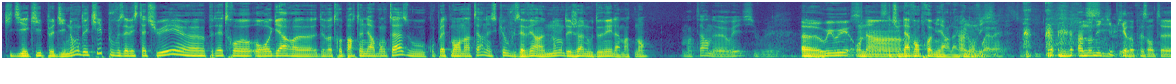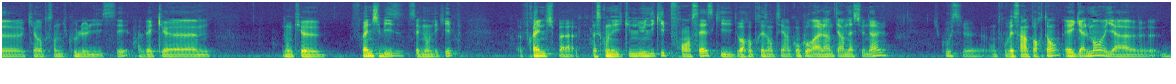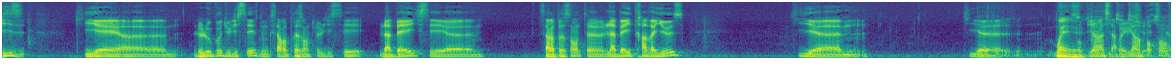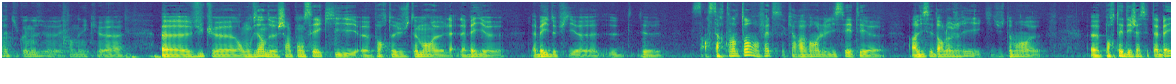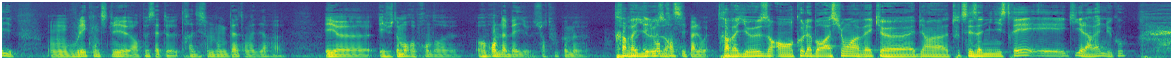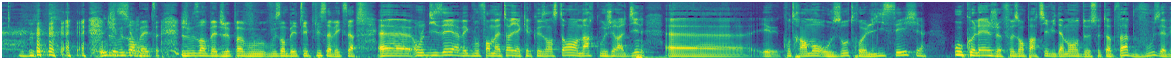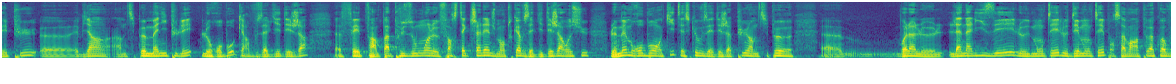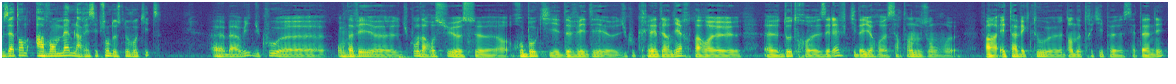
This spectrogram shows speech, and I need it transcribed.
qui dit équipe dit nom d'équipe. Vous avez statué peut-être au, regard de votre partenaire Bontaz ou complètement en interne? Est-ce que vous avez un nom déjà à nous donner là maintenant? En interne, oui, si vous voulez. oui, oui, on a. C'est une avant-première là un que l'on un nom d'équipe qui représente, qui représente du coup le lycée avec donc French Bees, c'est le nom de l'équipe. French, bah, parce qu'on est une équipe française qui doit représenter un concours à l'international. Du coup, on trouvait ça important. Et également, il y a euh, Biz, qui est euh, le logo du lycée. Donc, ça représente le lycée. L'abeille, c'est, euh, ça représente l'abeille travailleuse qui, qui ouais, bien qui, qui, est important en fait, du coup, nos yeux, étant donné que vu qu'on vient de Charles Poncet qui porte justement l'abeille l'abeille depuis euh, un certain temps en fait, car avant le lycée était euh, un lycée d'horlogerie et qui justement euh, portait déjà cette abeille. On voulait continuer un peu cette tradition de longue date, on va dire, et, justement reprendre, reprendre l'abeille, surtout comme travailleuse, principal, ouais. travailleuse en collaboration avec eh bien toutes ses administrés et qui est la reine du coup? je vous embête, je vous embête, je vais pas vous, vous embêter plus avec ça. Euh, on le disait avec vos formateurs il y a quelques instants, Marc ou Géraldine, euh, et contrairement aux autres lycées, ou collège faisant partie évidemment de ce Top Fab, vous avez pu euh, eh bien un petit peu manipuler le robot car vous aviez déjà euh, fait, enfin pas plus ou moins le First Tech Challenge, mais en tout cas vous aviez déjà reçu le même robot en kit. Est-ce que vous avez déjà pu un petit peu euh, voilà l'analyser, le monter, le démonter pour savoir un peu à quoi vous attendre avant même la réception de ce nouveau kit? Euh, bah oui, du coup, on avait, du coup, on a reçu ce robot qui été euh, du coup créé l'année dernière par d'autres élèves qui d'ailleurs certains nous ont, enfin, est avec nous euh, dans notre équipe euh, cette année.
